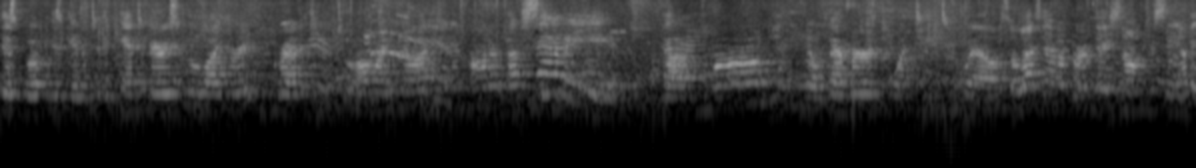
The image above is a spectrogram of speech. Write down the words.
This book is given to the Canterbury School Library. Gratitude to Almighty God in honor of Sammy, 2012. So let's have a birthday song for Sandy.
